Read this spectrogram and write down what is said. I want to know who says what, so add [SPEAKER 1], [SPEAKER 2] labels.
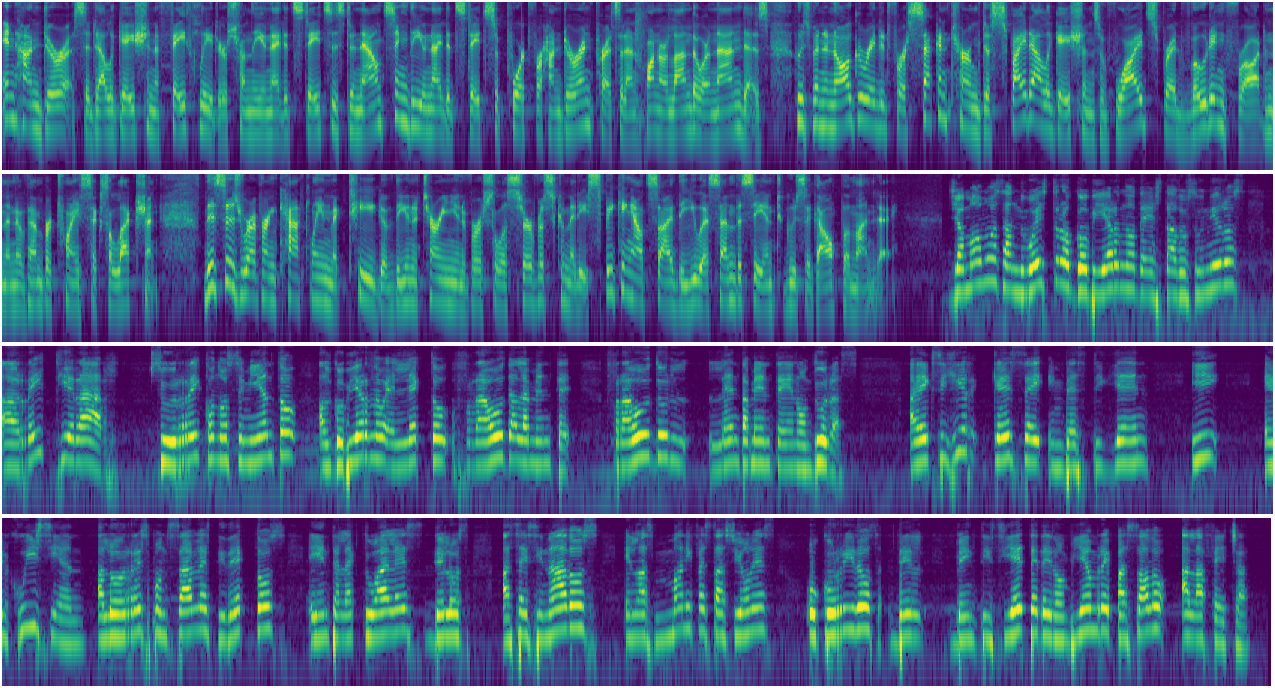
[SPEAKER 1] In Honduras, a delegation of faith leaders from the United States is denouncing the United States support for Honduran President Juan Orlando Hernandez, who's been inaugurated for a second term despite allegations of widespread voting fraud in the November 26 election. This is Reverend Kathleen McTigue of the Unitarian Universalist Service Committee speaking outside the U.S. Embassy in Tegucigalpa Monday.
[SPEAKER 2] Llamamos a nuestro gobierno de Estados Unidos a retirar su reconocimiento al gobierno electo fraudulentamente, fraudulentamente en Honduras, a exigir que se investiguen y enjuicien a los responsables directos e intelectuales de los asesinados en las manifestaciones ocurridos del 27 de noviembre pasado a la fecha.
